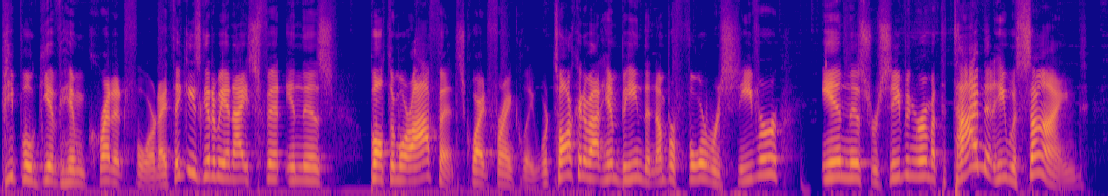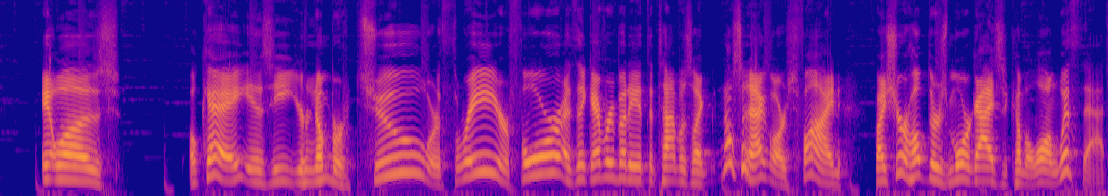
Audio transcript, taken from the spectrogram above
people give him credit for. And I think he's going to be a nice fit in this Baltimore offense, quite frankly. We're talking about him being the number four receiver in this receiving room. At the time that he was signed, it was okay, is he your number two or three or four? I think everybody at the time was like, Nelson Agholor's fine, but I sure hope there's more guys that come along with that.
